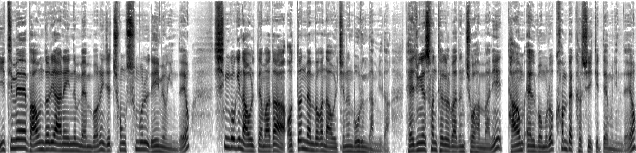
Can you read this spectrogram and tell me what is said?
이 팀의 boundary 안에 있는 멤버는 이제 총 24명인데요. 신곡이 나올 때마다 어떤 멤버가 나올지는 모른답니다. 대중의 선택을 받은 조합만이 다음 앨범으로 컴백할 수 있기 때문인데요.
